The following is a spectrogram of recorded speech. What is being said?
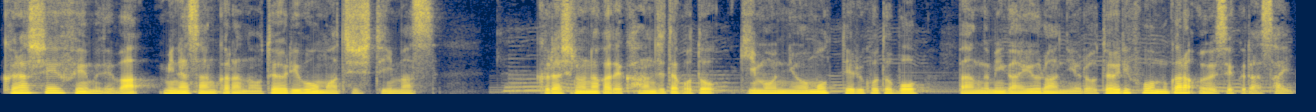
暮らし FM では皆さんからのお便りをお待ちしています暮らしの中で感じたこと疑問に思っていることを番組概要欄によるお便りフォームからお寄せください。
